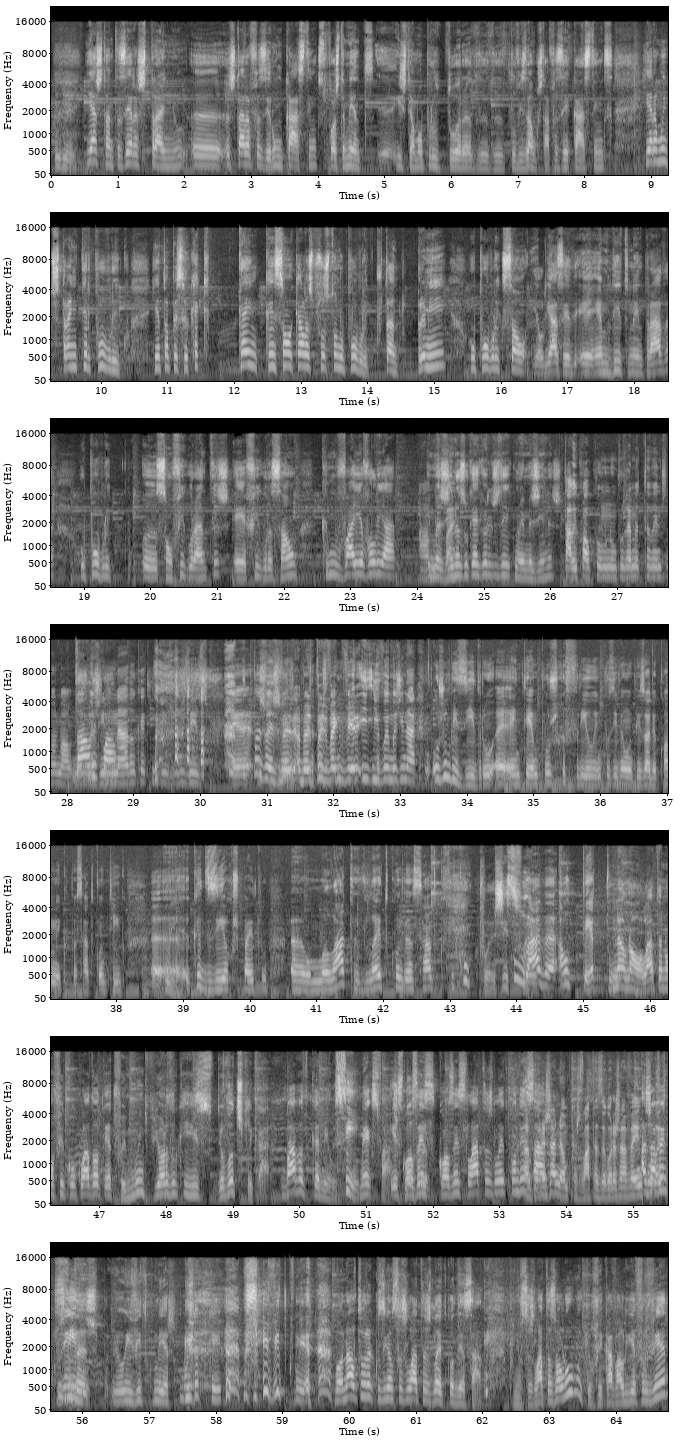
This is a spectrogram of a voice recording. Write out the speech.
E às tantas era estranho uh, estar a fazer um casting, supostamente uh, isto é uma produtora de, de televisão que está a fazer castings, e era muito estranho ter público. E então pensei, o que é que quem, quem são aquelas pessoas que estão no público. Portanto, para mim, o público são, aliás, é, é, é medido na entrada, o público eh, são figurantes, é a figuração que me vai avaliar. Ah, imaginas o que é que eu lhes digo, não imaginas? Tal e qual como num programa de talentos normal. Tal não imagino qual. nada o que é que lhes dizes. É, Depois vais ver. Mas, mas depois venho ver e, e vou imaginar. O Júlio Isidro, eh, em tempos, referiu, inclusive, a um episódio cómico passado contigo, eh, que dizia respeito a uma lata de leite condensado que ficou Pois, isso foi- colada ao teto. Não, não, a lata não ficou colada ao teto, foi muito pior do que isso. Eu vou-te explicar. Baba de camelo. Sim. Como é que se faz? Cozem-se cozem-se latas de leite condensado. Agora já não, porque as latas agora já vêm Ah, já cozido. cozidas. Eu evito comer. Não sei porquê, mas evito comer. Bom, na altura coziam-se as latas de leite condensado. Punham-se as latas ao lume, aquilo ficava ali a ferver.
